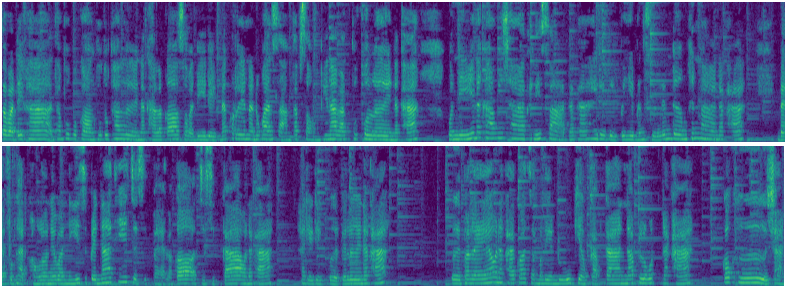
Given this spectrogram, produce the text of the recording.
สวัสดีค่ะท่านผู้ปกครองทุกๆท่านเลยนะคะ แล้วก็สวัสดีเด็กนักเรียนอนุบาล3ทับ2ที่น่ารักทุกคนเลยนะคะ วันนี้นะคะวิชาคณิตศาสตร์นะคะ ให้เด็กๆไปหยิบหนังสือเล่มเดิมขึ้นมานะคะ แบบฝึกหัดของเราในวันนี้จะเป็นหน้าที่ 78 แล้วก็ 79 นะคะ ให้เด็กๆเปิดไปเลยนะคะ เปิดมาแล้วนะคะก็จะมาเรียนรู้เกี่ยวกับการนับลดนะคะ ก็คือฉัน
